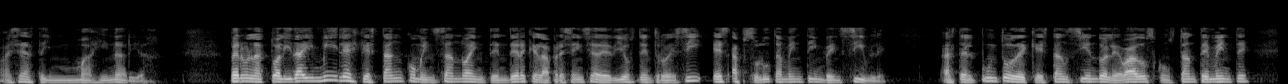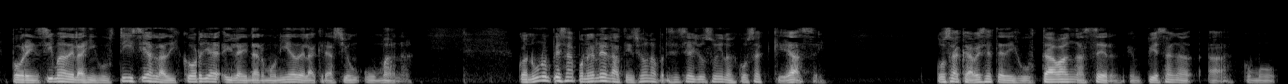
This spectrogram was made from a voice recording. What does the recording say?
A veces hasta imaginaria. Pero en la actualidad hay miles que están comenzando a entender que la presencia de Dios dentro de sí es absolutamente invencible, hasta el punto de que están siendo elevados constantemente por encima de las injusticias, la discordia y la inarmonía de la creación humana. Cuando uno empieza a ponerle la atención a la presencia de Dios en las cosas que hace, cosas que a veces te disgustaban hacer, empiezan a, como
